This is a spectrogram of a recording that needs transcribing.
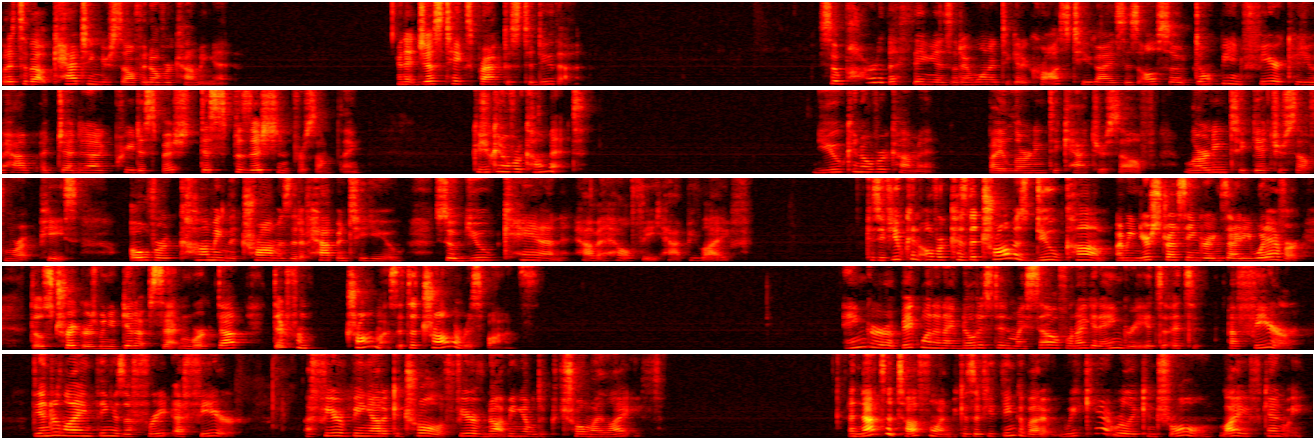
But it's about catching yourself and overcoming it. And it just takes practice to do that. So, part of the thing is that I wanted to get across to you guys is also don't be in fear because you have a genetic predisposition for something, because you can overcome it. You can overcome it by learning to catch yourself, learning to get yourself more at peace, overcoming the traumas that have happened to you so you can have a healthy, happy life. Because if you can over, because the traumas do come. I mean, your stress, anger, anxiety, whatever, those triggers when you get upset and worked up, they're from traumas. It's a trauma response anger a big one and i've noticed it in myself when i get angry it's it's a fear. The underlying thing is a free a fear. A fear of being out of control a fear of not being able to control my life. And that's a tough one because if you think about it we can't really control life can we?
